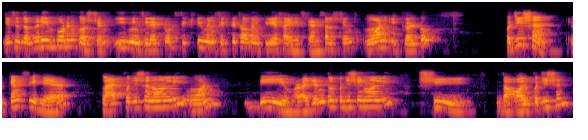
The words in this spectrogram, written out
This is a very important question. E means electrode, 60 means 60,000 psi is tensile strength, 1 equal to position. You can see here flat position only, 1, B horizontal position only, C the all position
